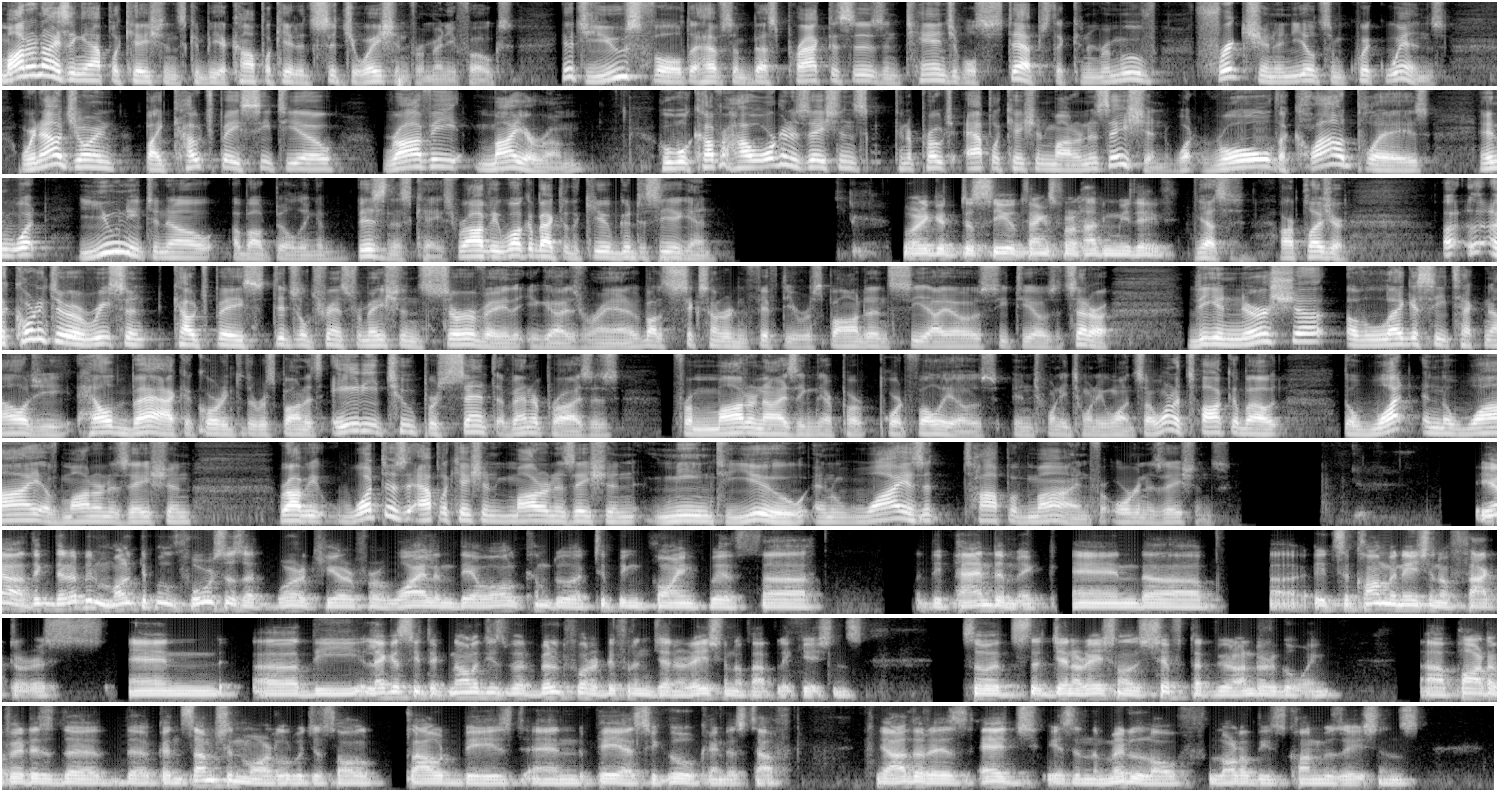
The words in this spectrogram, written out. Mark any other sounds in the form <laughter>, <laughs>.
Modernizing applications can be a complicated situation for many folks. It's useful to have some best practices and tangible steps that can remove friction and yield some quick wins. We're now joined by Couchbase CTO, Ravi Mayaram, who will cover how organizations can approach application modernization, what role the cloud plays, and what you need to know about building a business case. Ravi, welcome back to theCUBE, good to see you again. Very good to see you, thanks for having me, Dave. Yes, our pleasure. Uh, according to a recent Couchbase digital transformation survey that you guys ran, about 650 respondents, CIOs, CTOs, et cetera, the inertia of legacy technology held back, according to the respondents, 82% of enterprises from modernizing their portfolios in 2021. So I want to talk about the what and the why of modernization. Ravi, what does application modernization mean to you and why is it top of mind for organizations? Yeah, I think there have been multiple forces at work here for a while, and they have all come to a tipping point with uh, the pandemic. And uh, uh, it's a combination of factors. And uh, the legacy technologies were built for a different generation of applications. So it's a generational shift that we're undergoing. Uh, part of it is the, the consumption model, which is all cloud-based and pay-as-you-go kind of stuff. The other is edge is in the middle of a lot of these conversations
